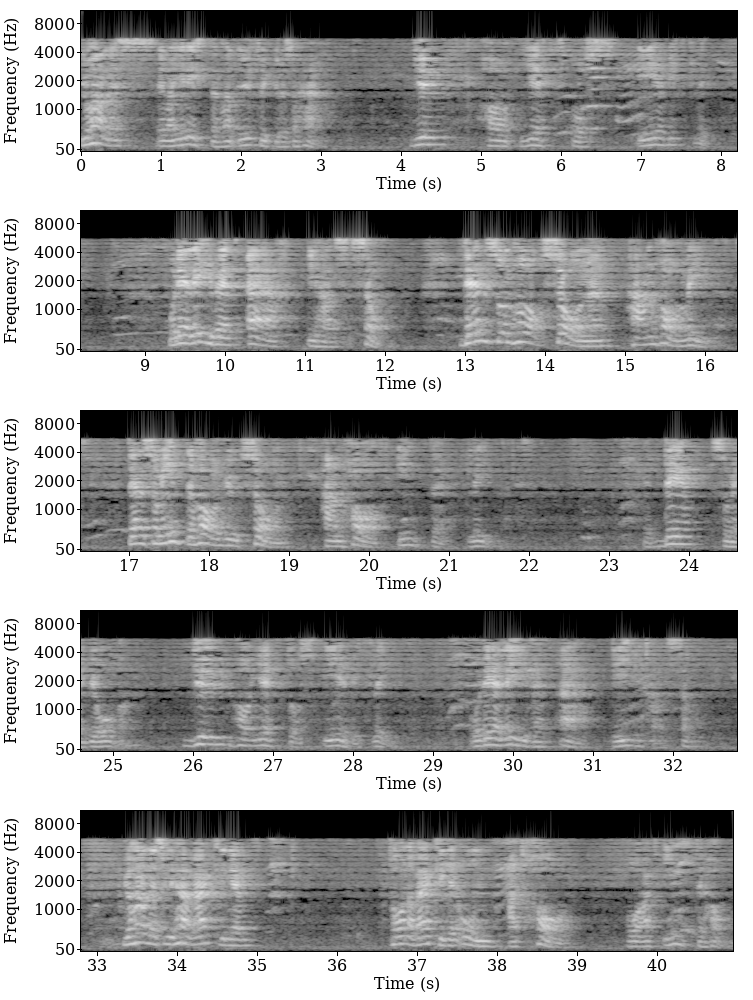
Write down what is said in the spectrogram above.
Johannes, evangelisten, han uttrycker det så här. Gud har gett oss evigt liv. Och det livet är i hans son. Den som har sonen, han har livet. Den som inte har Guds son, han har inte livet. Det är det som är gåvan. Gud har gett oss evigt liv. Och det livet är i hans son. Johannes vill här verkligen talar verkligen om att ha och att inte ha.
